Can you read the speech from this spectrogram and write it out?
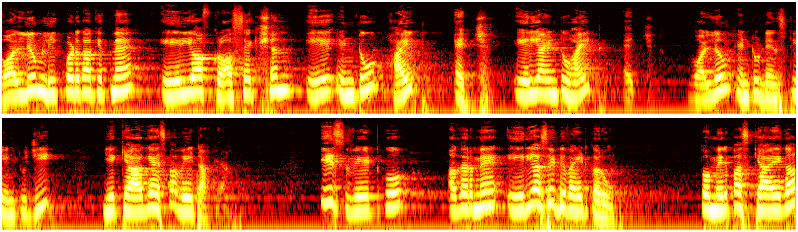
volume liquid का कितना है? Area of cross section A into height h area into height h volume into density into g ये क्या आ गया? इसका वेट आ गया। इस वेट को अगर मैं एरिया से डिवाइड करूँ तो मेरे पास क्या आएगा?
